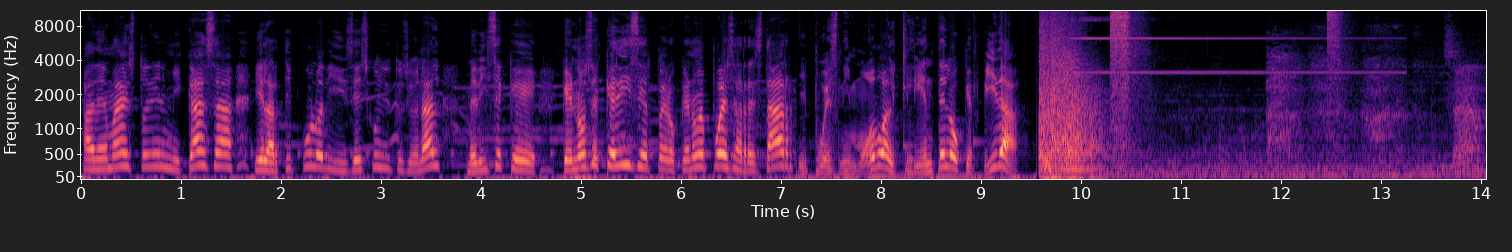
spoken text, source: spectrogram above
Además, estoy en mi casa y el artículo 16 constitucional me dice que, que no sé qué dice, pero que no me puedes arrestar. Y pues ni modo, al cliente lo que pida. staff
